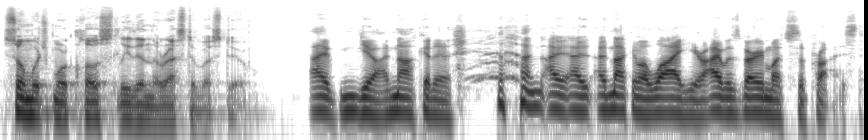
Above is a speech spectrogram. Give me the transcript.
so much more closely than the rest of us do? I yeah, I'm not gonna, I, I, I'm not gonna lie here. I was very much surprised.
